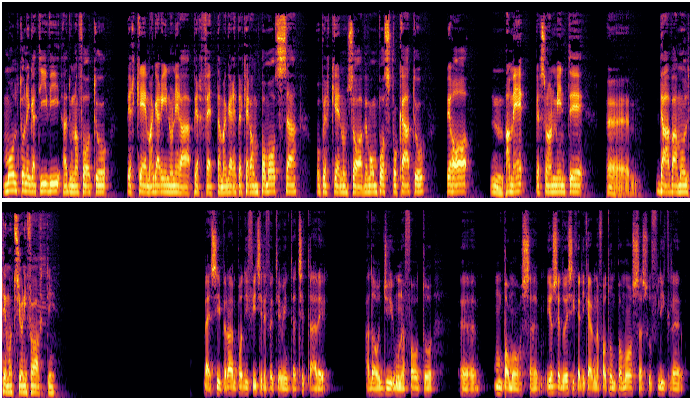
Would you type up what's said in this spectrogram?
molto negativi ad una foto perché magari non era perfetta, magari perché era un po' mossa o perché non so, aveva un po' sfocato, però mh, a me personalmente eh, dava molte emozioni forti. Beh sì, però è un po' difficile effettivamente accettare ad oggi una foto eh, un po' mossa. Io se dovessi caricare una foto un po' mossa su Flickr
